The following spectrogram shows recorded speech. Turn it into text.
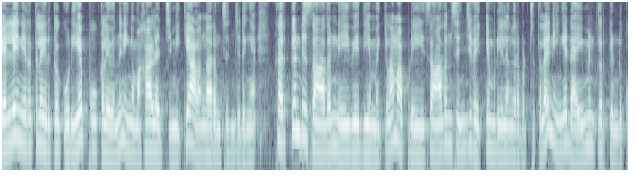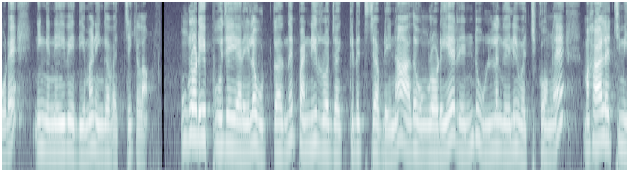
வெள்ளை நிறத்தில் இருக்கக்கூடிய பூக்களை வந்து நீங்கள் மகாலட்சுமிக்கு அலங்காரம் செஞ்சுடுங்க. கற்கண்டு சாதம் நெய்வேத்தியம் வைக்கலாம். அப்படி சாதம் செஞ்சு வைக்க முடியலங்கிற பட்சத்தில் நீங்கள் டைமண்ட் கற்கண்டு கூட நீங்கள் நெய்வேத்தியமாக நீங்கள் வச்சுக்கலாம். உங்களுடைய பூஜை அறையில் உட்கார்ந்து பன்னீர் ரோஜா கிடைச்சிச்சு அப்படின்னா அதை உங்களுடைய ரெண்டு உள்ளங்கையிலையும் வச்சுக்கோங்க. மகாலட்சுமி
